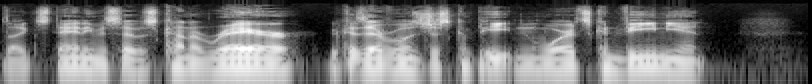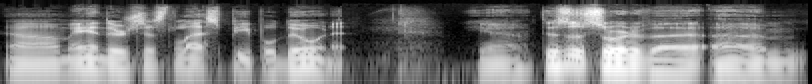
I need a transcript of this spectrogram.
like Stan even said was kind of rare because everyone's just competing where it's convenient, um, and there's just less people doing it. Yeah, this is sort of a um,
